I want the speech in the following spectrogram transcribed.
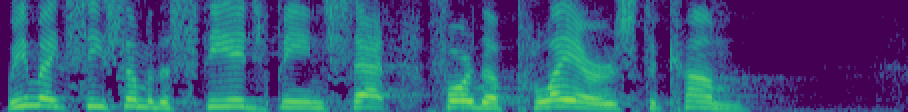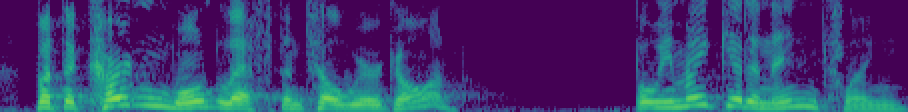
We might see some of the stage being set for the players to come. But the curtain won't lift until we're gone. But we might get an inkling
